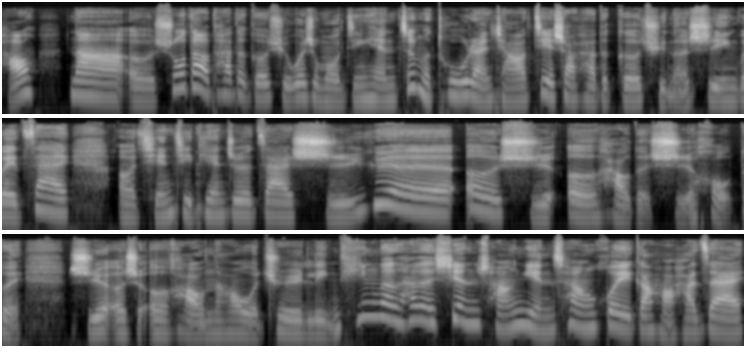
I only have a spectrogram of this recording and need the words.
好，那呃，说到他的歌曲，为什么我今天这么突然想要介绍他的歌曲呢？是因为在呃前几天，就是在十月二十二号的时候，对，十月二十二号，然后我去聆听了他的现场演唱会，刚好他在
